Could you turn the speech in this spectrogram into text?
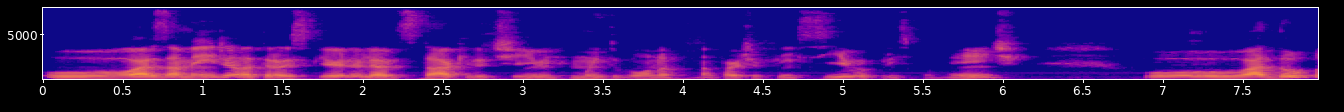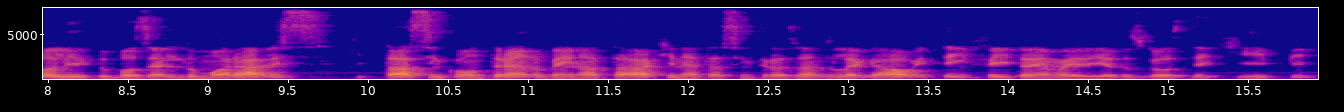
O Arzamendi, lateral esquerdo, ele é o destaque do time, muito bom na, na parte ofensiva, principalmente. O, a dupla ali do Bozelli e do Morales, que está se encontrando bem no ataque, né? Está se entrosando legal e tem feito a maioria dos gols da equipe.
